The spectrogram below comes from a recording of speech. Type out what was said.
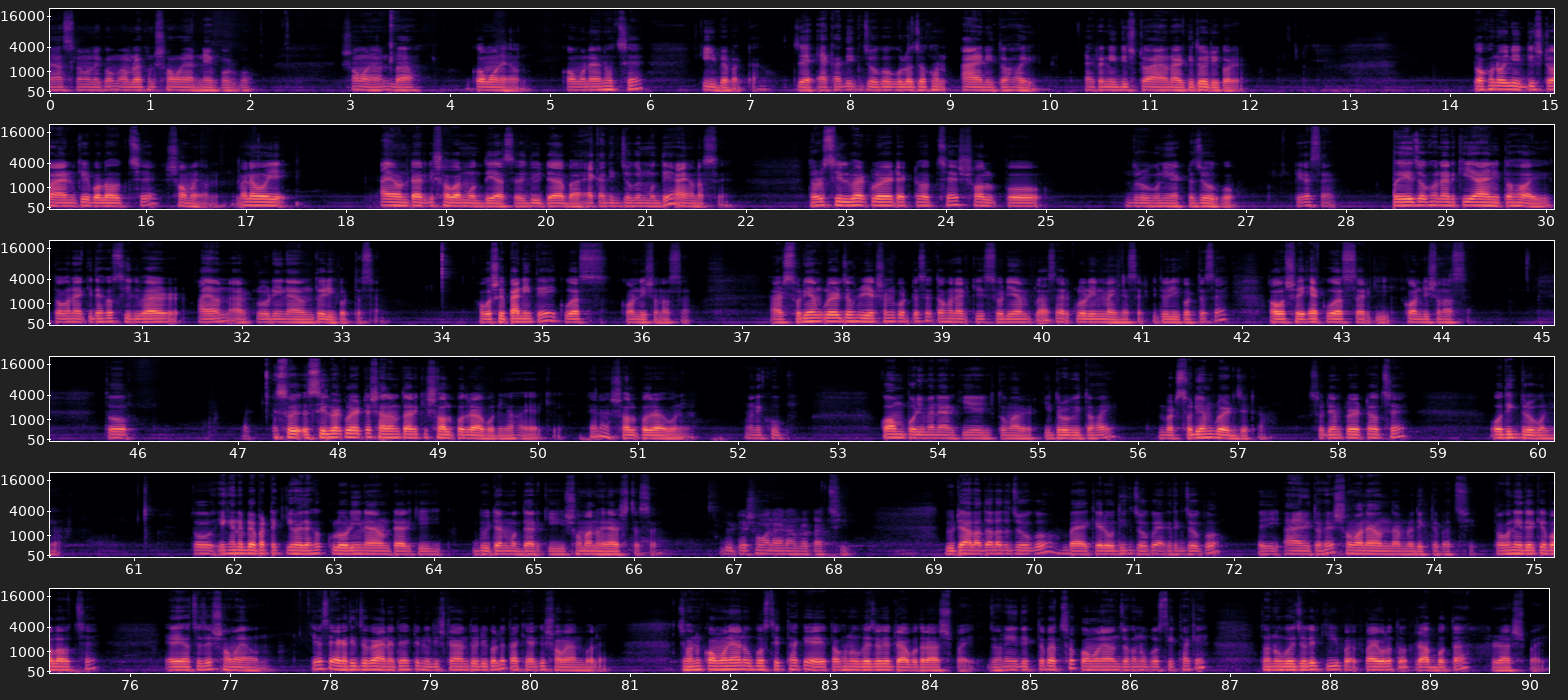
হ্যাঁ আসসালামু আলাইকুম। আমরা এখন সমায়ন নিয়ে পড়ব। সমায়ন বা কমনায়ন। কমনায়ন হচ্ছে কী ব্যাপারটা? যে একাধিক যৌগগুলো যখন আয়নিত হয়, একটা নির্দিষ্ট আয়ন আর কি তৈরি করে। তখন ওই নির্দিষ্ট আয়নকেই বলা হচ্ছে সমায়ন মানে ওই আয়নটা আর কি সবার মধ্যেই আছে। ওই দুইটা বা একাধিক যৌগের মধ্যে আয়ন আছে। ধরো সিলভার ক্লোরাইড একটা হচ্ছে স্বল্প দ্রবণীয় একটা যৌগ। ঠিক আছে? তো এ যখন আর কি আয়নিত হয়, তখন আর কি দেখো সিলভার আয়ন আর ক্লোরিন আয়ন তৈরি করতেছে। অবশ্যই পানিতে ইকুয়াস কন্ডিশন আছে। আর সোডিয়াম ক্লোরাইড যখন রিয়াকশন করতেছে, তখন আর কি সোডিয়াম প্লাস আর ক্লোরিন মাইনাস আর কি তৈরি করতেছে। অবশ্যই অ্যাকুয়াস আর কি কন্ডিশন আছে। তো সিলভার ক্লোরাইডটা সাধারণত আর কি স্বল্প দ্রাবণীয় হয় আর কি, তাই না? স্বল্প দ্রাবণীয়। মানে খুব কম পরিমাণে আর কি তোমার আর কি দ্রবিত হয়। বাট সোডিয়াম ক্লোরাইড যেটা সোডিয়াম ক্লোরাইডটা হচ্ছে অধিক দ্রবণীয়। তো এখানে ব্যাপারটা কী হয় দেখো ক্লোরিন আয়নটা আর কি দুইটার মধ্যে আর কি সমান হয়ে আসতেছে। দুইটা সমান আয়ন আমরা পাচ্ছি। দুইটা আলাদা আলাদা যৌগ বা একের অধিক যৌগ একাধিক যৌগ এই আয়নিত হয়ে সমান আয়ন আমরা দেখতে পাচ্ছি। তখন এদেরকে বলা হচ্ছে এরাই হচ্ছে যে সমায়ন ঠিক আছে? একাধিক যৌগ আয়নিত হয়ে একটা নির্দিষ্ট আয়ন তৈরি করলে তাকে আর কি সমায়ন বলে। যখন কমন আয়ন উপস্থিত থাকে তখন উভয় যোগের দ্রাব্যতা হ্রাস পায়। যখন এই দেখতে পাচ্ছ কমন আয়ন যখন উপস্থিত থাকে তখন উভয় যোগের কী পায় বলতো? দ্রাব্যতা হ্রাস পায়।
